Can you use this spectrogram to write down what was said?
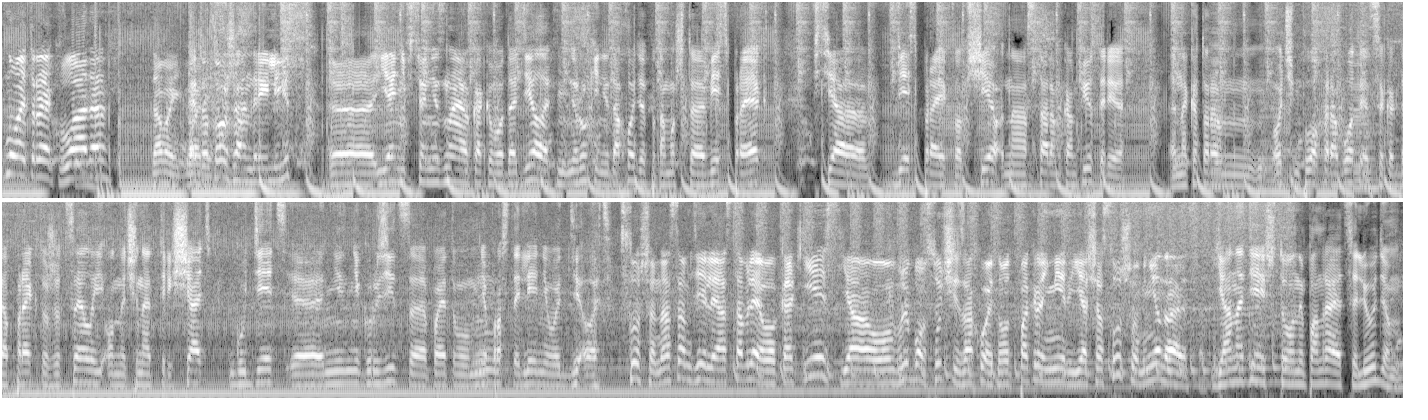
Очередной трек Влада. Давай, говори. Это тоже анрелиз. Э, Я не все не знаю, как его доделать. Руки не доходят, потому что весь проект, вся, весь проект вообще на старом компьютере, э, на котором очень плохо работается, когда проект уже целый, он начинает трещать, гудеть, э, не, не грузиться, поэтому мне просто лень его делать. Слушай, на самом деле оставляю его как есть. Я, он в любом случае заходит. Но вот, по крайней мере, я сейчас слушаю, мне нравится. Я надеюсь, что он и понравится людям.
